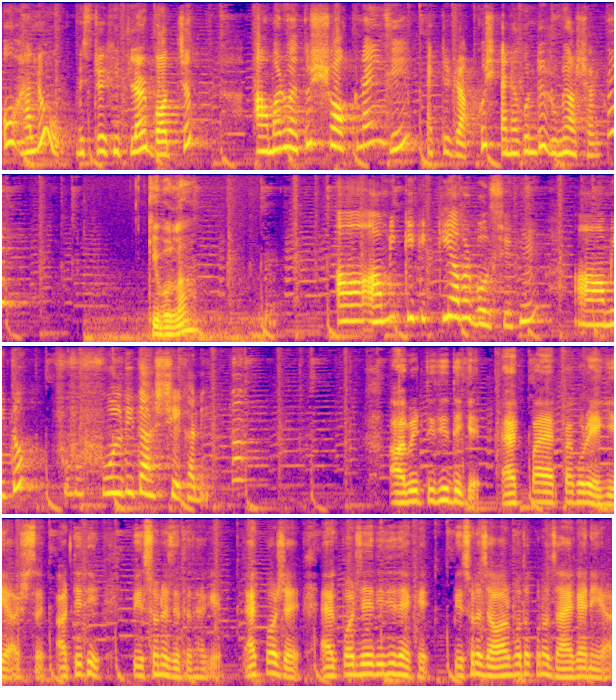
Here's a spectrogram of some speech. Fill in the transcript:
ও হ্যালো মিস্টার হিটলার বচ্চন। আমারও এত শখ নাই যে একটা রাক্ষস অ্যানাকোন্ডা রুমে আসার। হুম, কি বললা? আ- আমি কি কি- কি আবার বলছি হুম? আমি তো ফু- ফু- ফুল দিতে আসছি এখানে। আবির তিথির দিকে এক পা এক পা করে এগিয়ে আসছে আর তিথি পিছনে যেতে থাকে। এক পর্যায়ে এক পর্যায়ে তিথি দেখে পিছনে যাওয়ার মতো কোনো জায়গা নেই আর।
